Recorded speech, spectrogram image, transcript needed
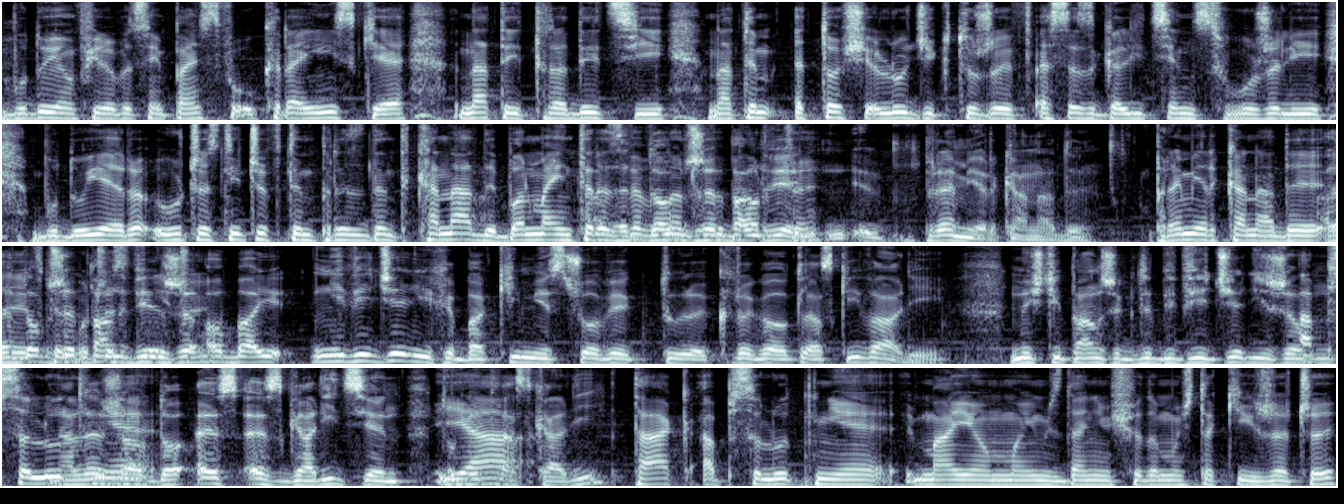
budują w chwili obecnej państwo ukraińskie, na tej tradycji, na tym etosie ludzi, którzy w SS Galicjan służyli, buduje, uczestniczy w tym prezydent Kanady, bo on ma interes Ale wewnątrz dobrze pan wie, premier Kanady. Premier Kanady. Ale dobrze pan wie, że obaj nie wiedzieli chyba, kim jest człowiek, który, którego oklaskiwali. Myśli pan, że gdyby wiedzieli, że on absolutnie. należał do SS Galicjan, to ja, by klaskali? Tak, absolutnie mają moim zdaniem świadomość takich rzeczy.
